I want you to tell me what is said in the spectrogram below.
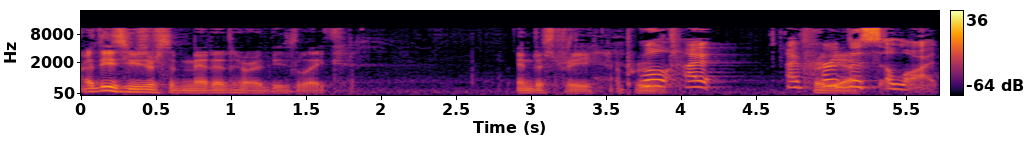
Are these user submitted or are these like industry approved? Well, I I've heard this a lot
